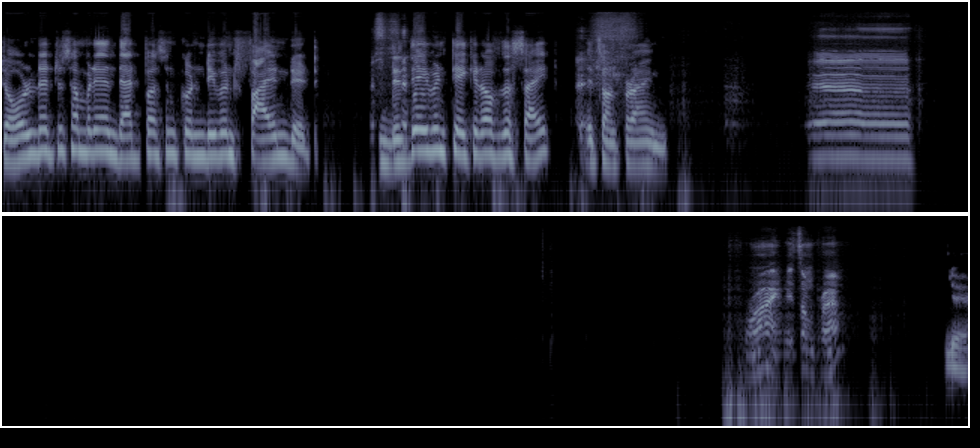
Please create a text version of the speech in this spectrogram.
told it to somebody and that person couldn't even find it. Did they even take it off the site? It's on Prime. Uh, Prime. It's on Prime. Yeah.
